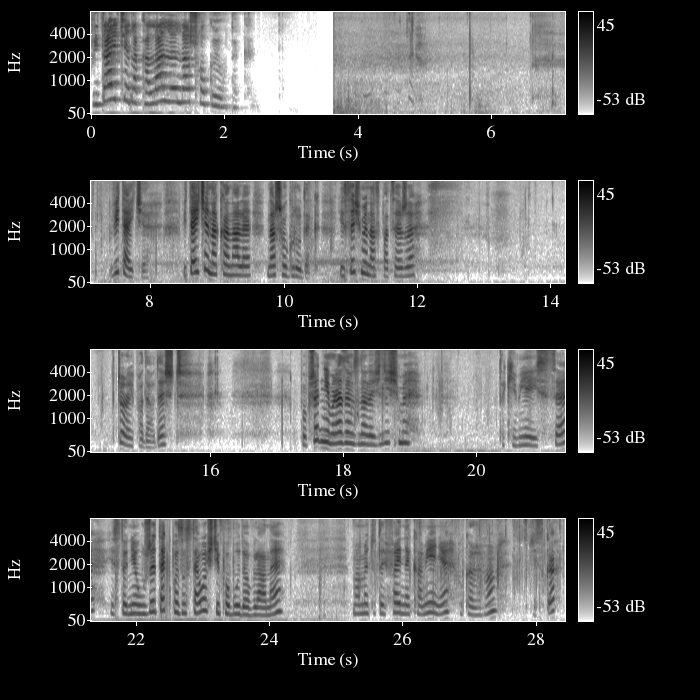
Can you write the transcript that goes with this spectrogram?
Witajcie na kanale Nasz Ogródek. Witajcie. Witajcie na kanale Nasz Ogródek. Jesteśmy na spacerze. Wczoraj padał deszcz. Poprzednim razem znaleźliśmy takie miejsce. Jest to nieużytek, pozostałości pobudowlane. Mamy tutaj fajne kamienie. Pokażę Wam z.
